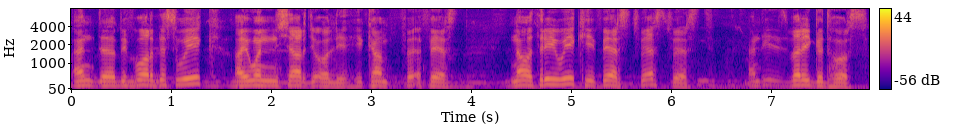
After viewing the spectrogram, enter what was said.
And uh, before this week, I won in Sharjah only. He came first. Now three week, he first, first, first. And he is very good horse.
